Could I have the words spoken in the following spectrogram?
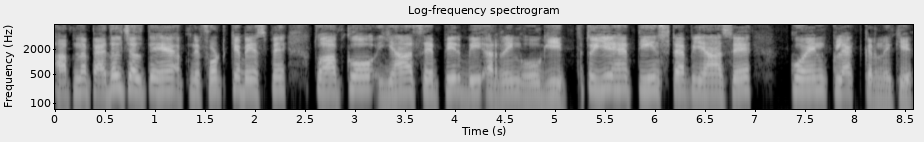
अपना पैदल चलते हैं अपने फुट के बेस पे तो आपको यहाँ से फिर भी अर्निंग होगी। तो ये हैं तीन स्टेप यहाँ से कोइन कलेक्ट करने के।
